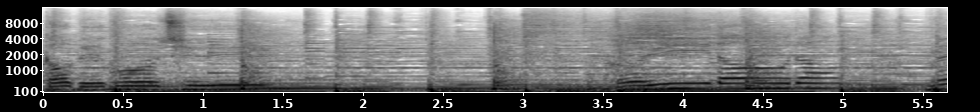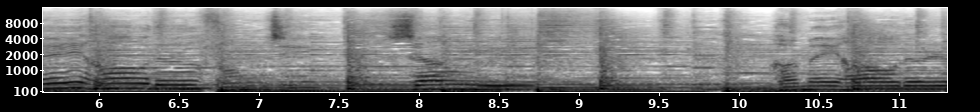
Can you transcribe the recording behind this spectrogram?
告别过去，和一道道美好的风景相遇，和美好的人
